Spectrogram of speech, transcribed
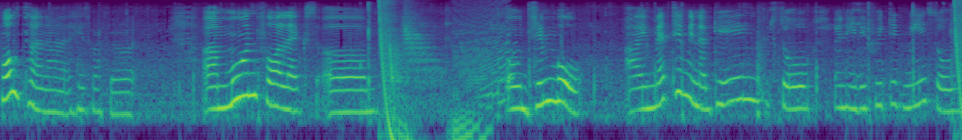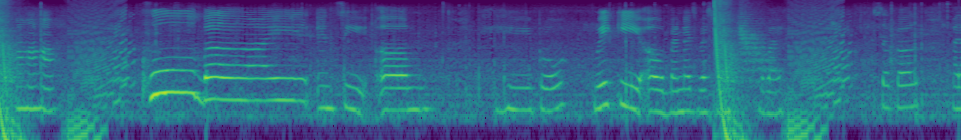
Fulton, uh, he's my favorite. Um, Moon Folex. Um, oh, Jimbo. I met him in a game, so and he defeated me. So, hahaha. cool. Bye. And see. Um, he pro. Ricky. Oh, Bandai's best friend. Bye bye. Circle. I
